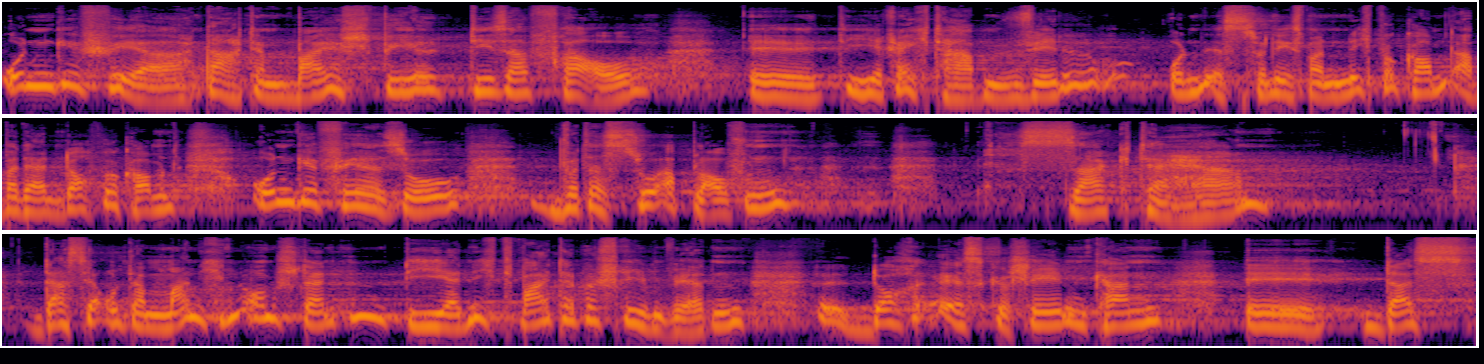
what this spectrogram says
Ungefähr nach dem Beispiel dieser Frau, äh, die Recht haben will und es zunächst mal nicht bekommt, aber dann doch bekommt. Ungefähr so wird das so ablaufen, sagt der Herr, dass ja unter manchen Umständen, die ja nicht weiter beschrieben werden, äh, doch es geschehen kann, äh, dass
